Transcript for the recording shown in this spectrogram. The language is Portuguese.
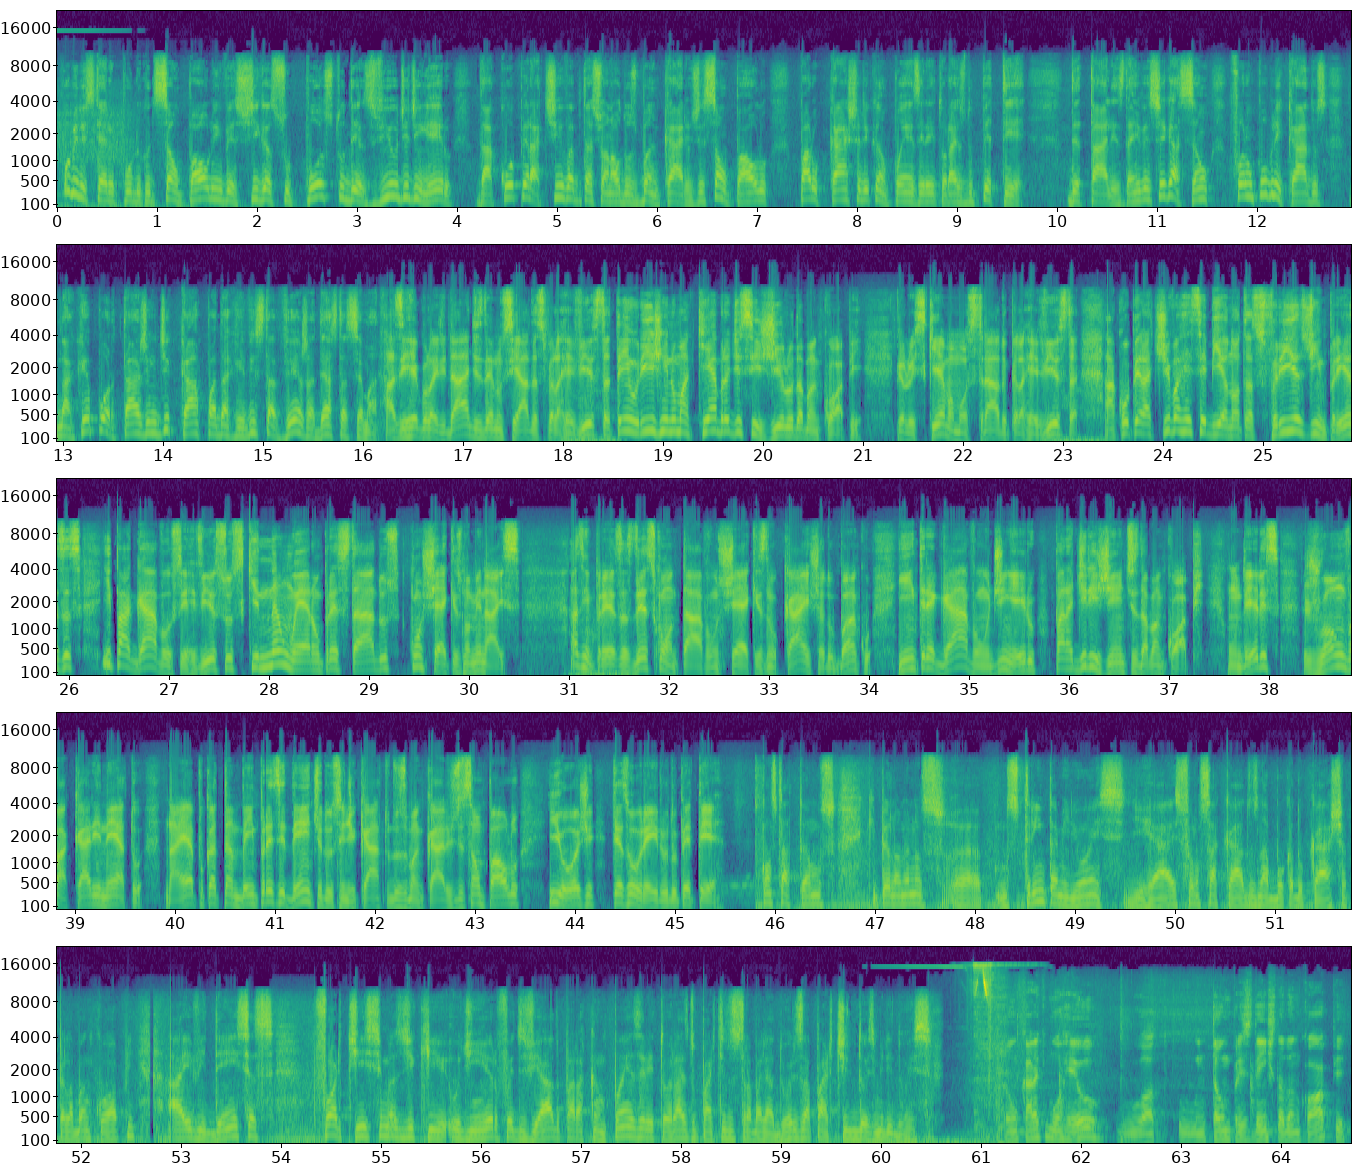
O Ministério Público de São Paulo investiga suposto desvio de dinheiro da Cooperativa Habitacional dos Bancários de São Paulo para o Caixa de Campanhas Eleitorais do PT. Detalhes da investigação foram publicados na reportagem de capa da revista Veja desta semana. As irregularidades denunciadas pela revista têm origem numa quebra de sigilo da Bancop. Pelo esquema mostrado pela revista, a cooperativa recebia notas frias de empresas e pagava os serviços que não eram prestados com cheques nominais. As empresas descontavam os cheques no caixa do banco e entregavam o dinheiro para dirigentes da Bancop. Um deles, João Vacari Neto, na época também presidente do Sindicato dos Bancários de São Paulo e hoje tesoureiro do PT. Constatamos que pelo menos uh, uns 30 milhões de reais foram sacados na boca do caixa pela Bancop. Há evidências fortíssimas de que o dinheiro foi desviado para campanhas eleitorais do Partido dos Trabalhadores a partir de 2002. Então, o cara que morreu, o, o então presidente da Bancop,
